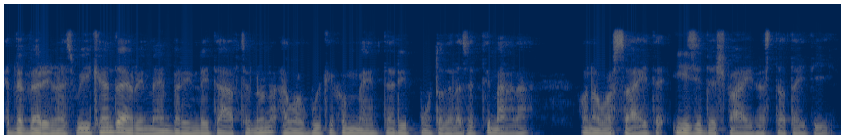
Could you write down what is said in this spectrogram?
Have a very nice weekend and remember in late afternoon our weekly commentary punto della settimana on our site easy-finance.it.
